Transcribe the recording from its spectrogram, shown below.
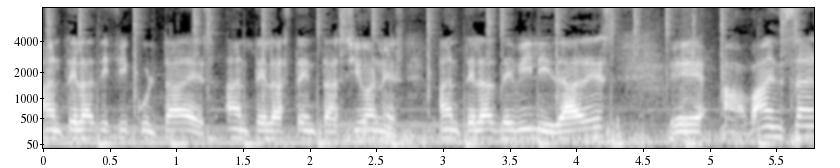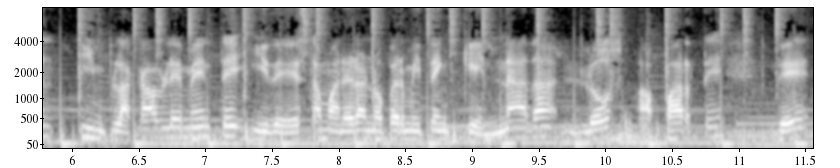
Ante las dificultades, ante las tentaciones, ante las debilidades, eh, avanzan implacablemente y de esta manera no permiten que nada los aparte de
